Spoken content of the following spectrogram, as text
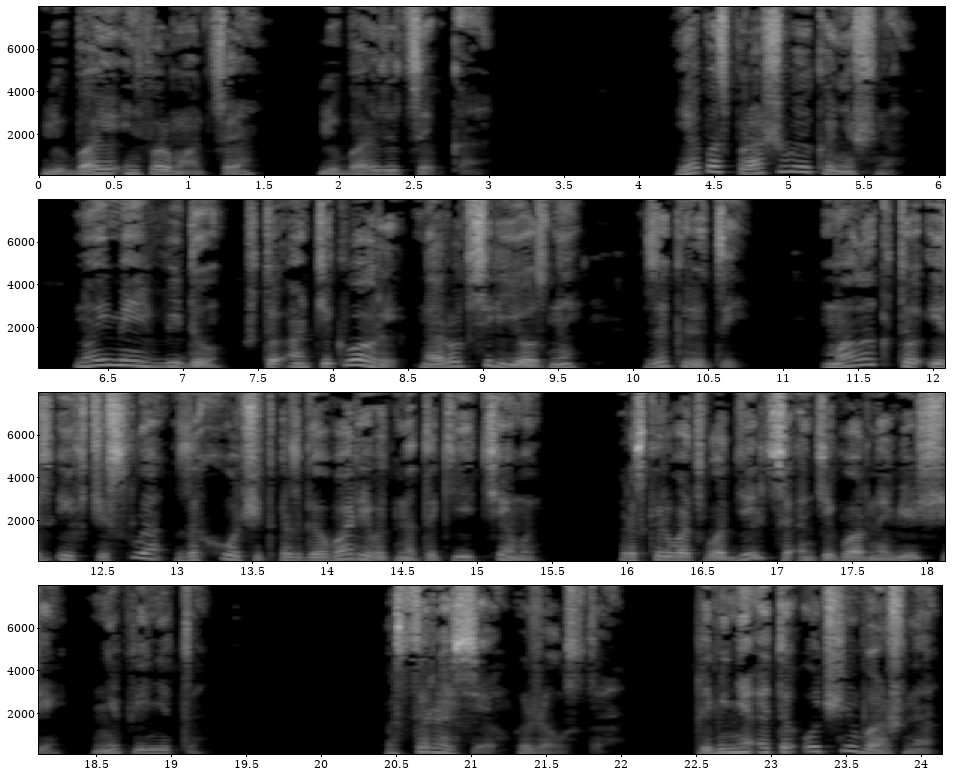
Любая информация, любая зацепка. Я поспрашиваю, конечно, но имея в виду, что антиквары народ серьезный, закрытый. Мало кто из их числа захочет разговаривать на такие темы. Раскрывать владельца антикварной вещи не принято. Постарайся, пожалуйста. Для меня это очень важно.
